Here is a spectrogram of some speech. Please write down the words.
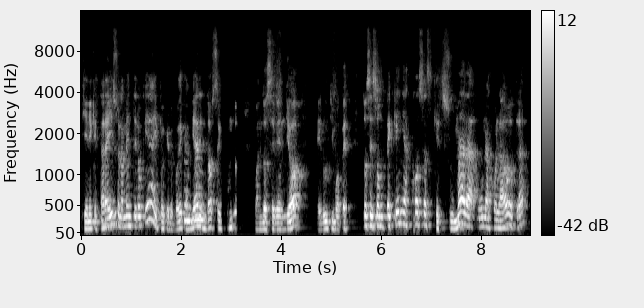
tiene que estar ahí solamente lo que hay, porque lo podés cambiar en dos segundos cuando se vendió el último pez. Entonces son pequeñas cosas que sumadas una con la otra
